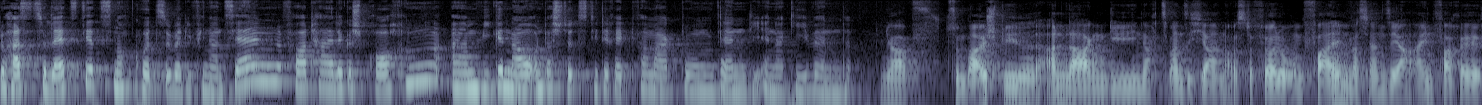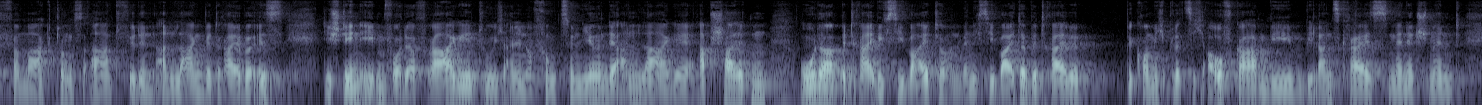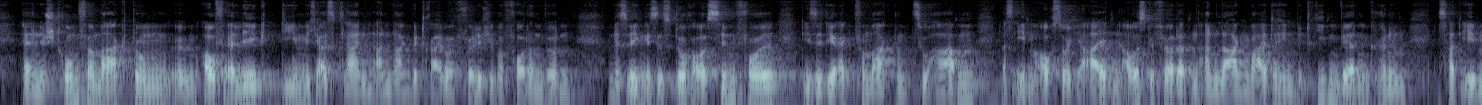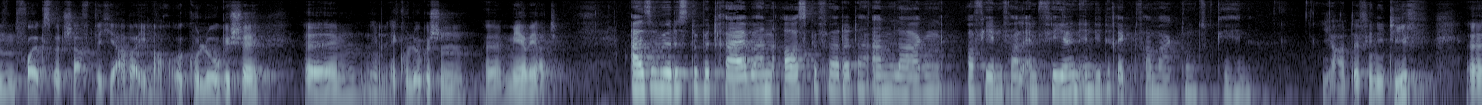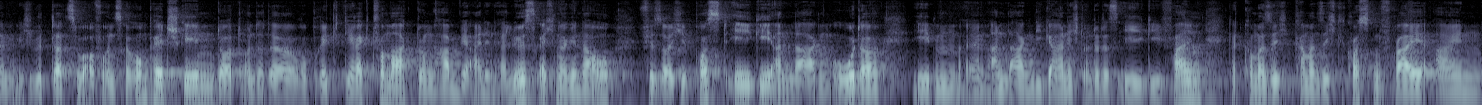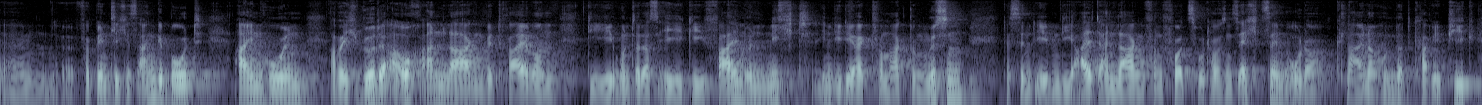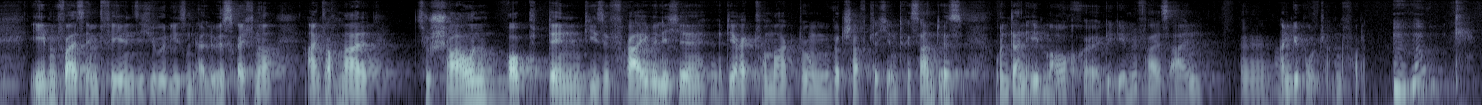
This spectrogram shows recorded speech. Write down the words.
Du hast zuletzt jetzt noch kurz über die finanziellen Vorteile gesprochen. Ähm, wie genau unterstützt die Direktvermarktung denn die Energiewende? Ja, zum Beispiel Anlagen, die nach 20 Jahren aus der Förderung fallen, was ja eine sehr einfache Vermarktungsart für den Anlagenbetreiber ist. Die stehen eben vor der Frage, tue ich eine noch funktionierende Anlage abschalten oder betreibe ich sie weiter? Und wenn ich sie weiter betreibe, bekomme ich plötzlich Aufgaben wie im Bilanzkreismanagement, eine Stromvermarktung ähm, auferlegt, die mich als kleinen Anlagenbetreiber völlig überfordern würden. Und deswegen ist es durchaus sinnvoll, diese Direktvermarktung zu haben, dass eben auch solche alten, ausgeförderten Anlagen weiterhin betrieben werden können. Das hat eben volkswirtschaftliche, aber eben auch ökologische, ähm, einen ökologischen äh, Mehrwert. Also würdest du Betreibern ausgeförderter Anlagen auf jeden Fall empfehlen, in die Direktvermarktung zu gehen? Ja, definitiv. Ähm, ich würde dazu auf unsere Homepage gehen. Dort unter der Rubrik Direktvermarktung haben wir einen Erlösrechner genau für solche Post-EEG-Anlagen oder eben ähm, Anlagen, die gar nicht unter das EEG fallen. Da kann man sich, kann man sich kostenfrei ein ähm, verbindliches Angebot einholen. Aber ich würde auch Anlagenbetreibern, die unter das EEG fallen und nicht in die Direktvermarktung müssen, das sind eben die Altanlagen von vor 2016 oder kleiner 100 kW Peak. Ebenfalls empfehlen sich über diesen Erlösrechner einfach mal zu schauen, ob denn diese freiwillige Direktvermarktung wirtschaftlich interessant ist und dann eben auch äh, gegebenenfalls ein äh, Angebot anfordern. Mhm.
